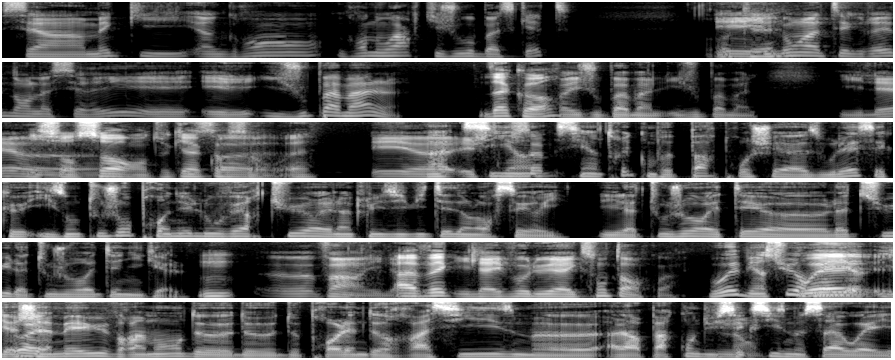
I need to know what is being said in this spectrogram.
C'est un mec qui un grand grand noir qui joue au basket et Ok. ils l'ont intégré dans la série et, et il joue pas mal. D'accord. Enfin, il joue pas mal. Il joue pas mal. Il est. Il euh, s'en sort en tout cas s'en quoi. sort, ouais. Et, euh, Ah, et ça- un- truc qu'on peut pas reprocher à Azoulay, c'est qu'ils ont toujours prôné l'ouverture et l'inclusivité dans leur série. Il a toujours été euh, là-dessus, il a toujours été nickel. euh, Enfin, il, a- Avec- il a évolué avec son temps, quoi. Oui, bien sûr, Ouais, mais il n'y a, ouais. jamais eu vraiment de, de, de problème de racisme. euh, Alors, par contre, du Non. sexisme, ça, ouais, il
